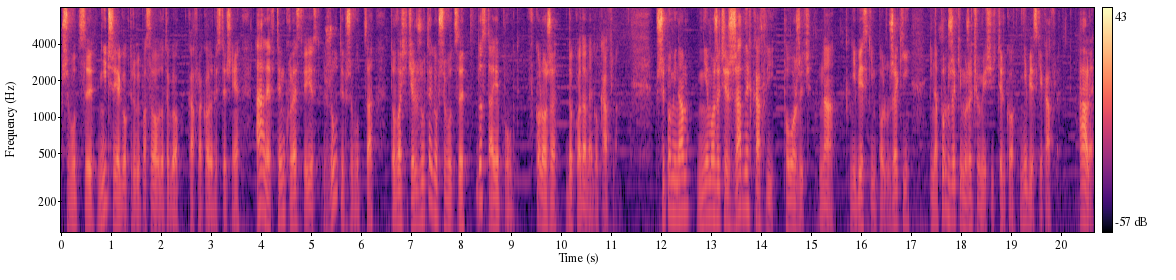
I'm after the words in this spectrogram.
przywódcy niczyjego, który by pasował do tego kafla kolorystycznie, ale w tym królestwie jest żółty przywódca, to właściciel żółtego przywódcy dostaje punkt w kolorze dokładanego kafla. Przypominam, nie możecie żadnych kafli położyć na niebieskim polu rzeki i na polu rzeki możecie umieścić tylko niebieskie kafle. Ale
